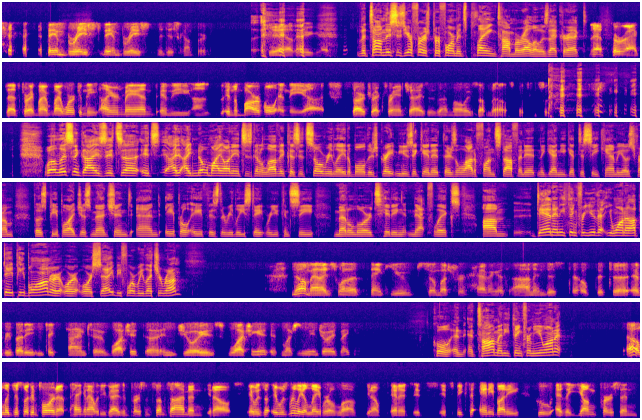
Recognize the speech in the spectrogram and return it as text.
they embraced they embraced the discomfort. Yeah. There you go. But Tom, this is your first performance playing Tom Morello. Is that correct? That's correct. That's correct. My my work in the Iron Man and the uh, in the Marvel and the uh, Star Trek franchises, I'm always something else. Well, listen, guys, it's uh, it's I, I know my audience is going to love it because it's so relatable. There's great music in it. There's a lot of fun stuff in it, and again, you get to see cameos from those people I just mentioned. And April 8th is the release date where you can see Metal Lords hitting Netflix. Um, Dan, anything for you that you want to update people on or, or or say before we let you run? No, man, I just want to thank you so much for having us on, and just to hope that uh, everybody who takes the time to watch it uh, enjoys watching it as much as we enjoyed making it. Cool. And and Tom, anything from you on it? oh, look, just looking forward to hanging out with you guys in person sometime. And you know, it was it was really a labor of love. You know, and it it's it speaks to anybody who, as a young person,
